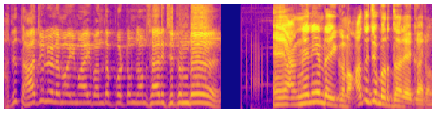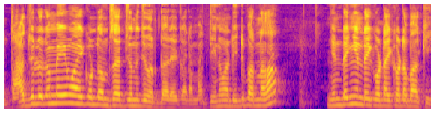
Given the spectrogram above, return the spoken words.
അത് താജുൽ ഉലമയുമായി ബന്ധപ്പെട്ടും സംസാരിച്ചിട്ടുണ്ട്. ഏ അങ്ങനെ ഉണ്ടായിക്കണോ? അത് വെറുതാരേക്കാരം താജുലുലമ്മയുമായി കൊണ്ട് സംസാരിച്ചു വെറുതാരേക്കാരം മറ്റീന് വേണ്ടിയിട്ട് പറഞ്ഞതാ? ഇനി ഉണ്ടെങ്കിൽ ഉണ്ടായിക്കോട്ടെ ആയിക്കോട്ടെ ബാക്കി.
